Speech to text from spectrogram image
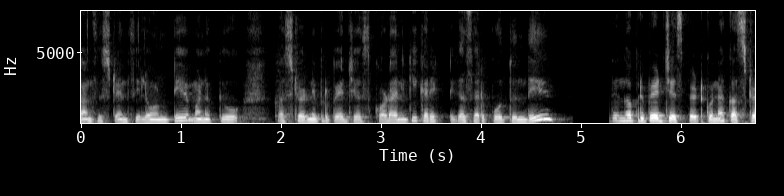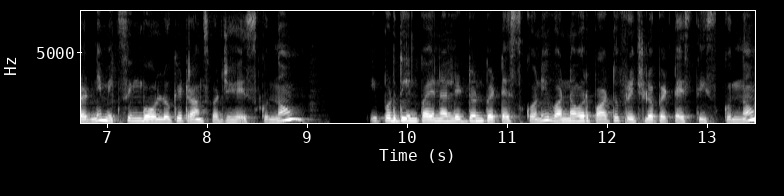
కన్సిస్టెన్సీలో ఉంటే మనకు కస్టర్డ్ని ప్రిపేర్ చేసుకోవడానికి కరెక్ట్గా సరిపోతుంది. విధంగా ప్రిపేర్ చేసి పెట్టుకున్న కస్టర్డ్ని మిక్సింగ్ బౌల్లోకి ట్రాన్స్ఫర్ చేసుకుందాం ఇప్పుడు దీనిపైన లిడ్డును పెట్టేసుకొని వన్ అవర్ పాటు ఫ్రిడ్జ్లో పెట్టేసి తీసుకుందాం.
